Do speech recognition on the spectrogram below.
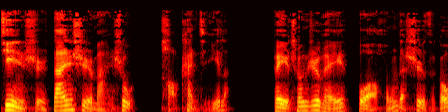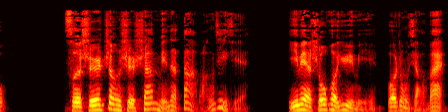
尽是丹柿满树，好看极了，被称之为“火红的柿子沟”。此时正是山民的大忙季节，一面收获玉米、播种小麦，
